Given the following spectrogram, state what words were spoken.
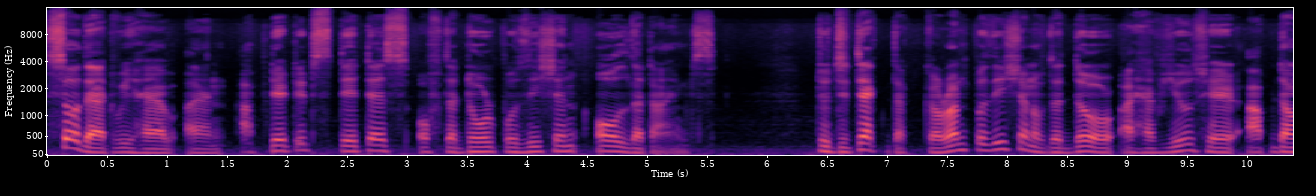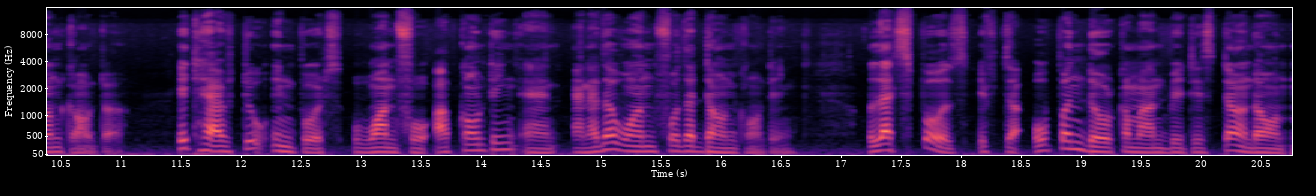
so that we have an updated status of the door position all the times. To detect the current position of the door, I have used here up-down counter. It has two inputs, one for up counting and another one for the down counting. Let's suppose if the open door command bit is turned on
